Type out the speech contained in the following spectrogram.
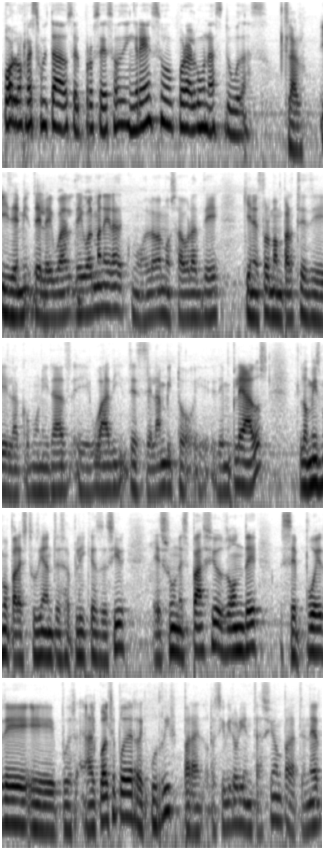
por los resultados del proceso de ingreso, por algunas dudas. Claro, y de, la igual, de igual manera, como hablábamos ahora de quienes forman parte de la comunidad eh, WADI desde el ámbito eh, de empleados, lo mismo para estudiantes aplica, es decir, es un espacio donde se puede, eh, pues, al cual se puede recurrir para recibir orientación, para tener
